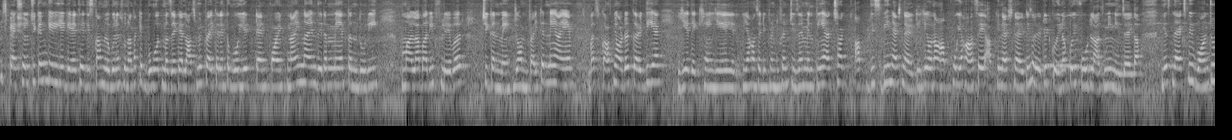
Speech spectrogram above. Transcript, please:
हम स्पेशल चिकन के लिए गए थे, जिसका हम लोगों ने सुना था कि बहुत मज़े का लास्ट में ट्राई करें तो वो ये टेन पॉइंट नाइन नाइन दिरम में तंदूरी मालाबारी फ्लेवर चिकन में, जो हम ट्राई करने आए हैं। बस कास ने ऑर्डर कर दिया है। ये देखें, ये यहाँ से डिफरेंट डिफरेंट चीज़ें मिलती हैं। अच्छा आप जिस भी नेशनैलिटी के हो ना, आपको यहाँ से आपकी नेशनैलिटी से रिलेटेड कोई ना कोई फ़ूड लाजमी मिल जाएगा। ये स्नैक्स भी one two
